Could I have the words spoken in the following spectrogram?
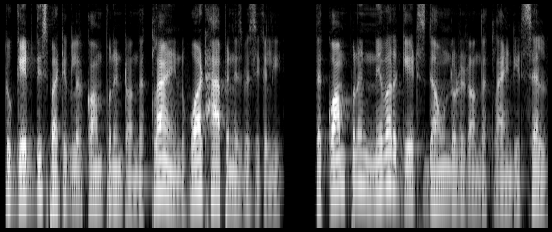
to get this particular component on the client, what happened is basically the component never gets downloaded on the client itself.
